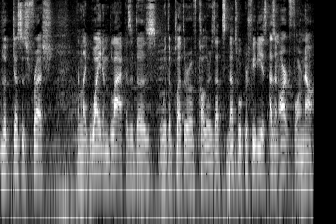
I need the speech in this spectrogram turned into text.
look just as fresh and like white and black as it does with a plethora of colors. That's that's what graffiti is as an art form. Now,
